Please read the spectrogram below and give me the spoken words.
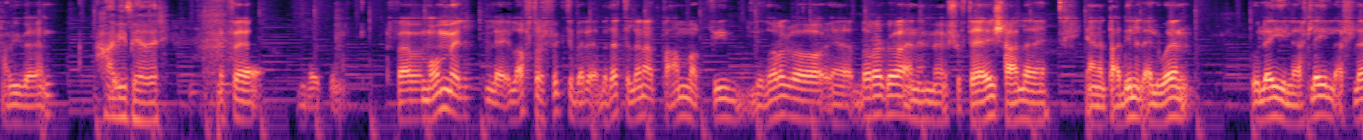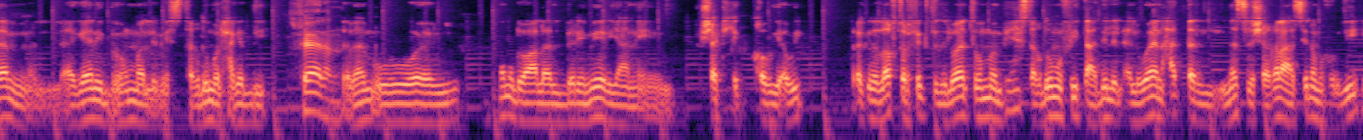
حبيبي أنا. حبيبي يا غالي. ف فالمهم ال- ال After Effects بدأت ان أنا أتعمق فيه لدرجة يعني درجة أنا ما شفتهاش على يعني تعديل الألوان. قليل هتلاقي الأفلام الأجانب هم اللي بيستخدموا الحاجات دي. فعلا. تمام؟ واعتمدوا على ال Premiere يعني بشكل قوي قوي لكن ال After Effects دلوقتي هم بيستخدموا فيه تعديل الألوان. حتى الناس اللي شغالة على السينما 4 دي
